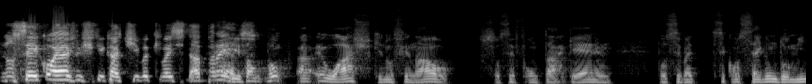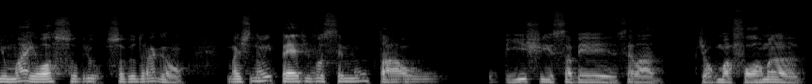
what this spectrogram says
não sei qual é a justificativa que vai se dar para É, isso. então, bom, ah, eu acho que no final, se você for um Targaryen, você vai, você consegue um domínio maior sobre o, sobre o dragão. Mas não impede você montar o, o bicho e saber, sei lá, de alguma forma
